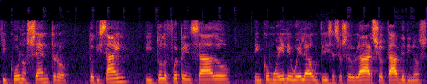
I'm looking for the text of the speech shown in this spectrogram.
ficou no centro do design e tudo foi pensado em como ele ou ela utiliza seu celular, seu tablet e nós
